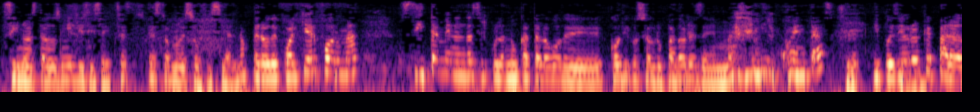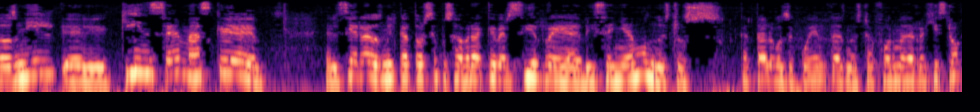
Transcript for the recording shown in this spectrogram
sino hasta 2016. Esto no es oficial, ¿no? Pero de cualquier forma, sí también anda circulando un catálogo de códigos agrupadores de más de mil cuentas, y pues yo creo que para 2015, más que el cierre de 2014, pues habrá que ver si rediseñamos nuestros catálogos de cuentas, nuestra forma de registro,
